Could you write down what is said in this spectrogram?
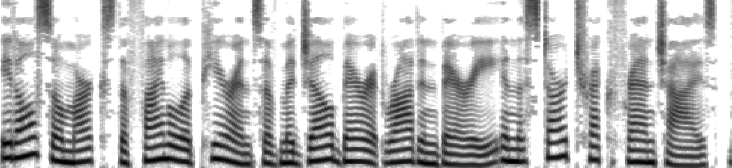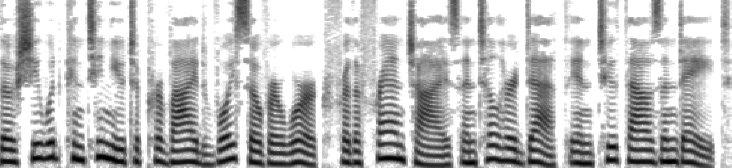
It also marks the final appearance of Majel Barrett Roddenberry in the Star Trek franchise, though she would continue to provide voiceover work for the franchise until her death in 2008.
